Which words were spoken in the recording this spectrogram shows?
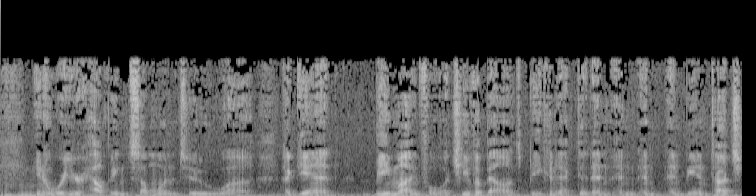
Mm-hmm. You know, where you're helping someone to, uh, again, be mindful, achieve a balance, be connected, and, and, and, and be in touch.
